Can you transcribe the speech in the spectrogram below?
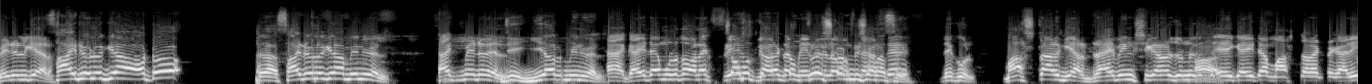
manual gear side হলো গিয়া অটো সাইড হলো গিয়া ম্যানুয়াল সাইড ম্যানুয়াল জি গিয়ার ম্যানুয়াল হ্যাঁ গাড়িটা মূলত অনেক চমৎকার, একটা একদম অবস্থায় condition আছে। দেখুন মাস্টার গিয়ার ড্রাইভিং শেখানোর জন্য কিন্তু হ্যাঁ। এই গাড়িটা মাস্টার একটা গাড়ি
